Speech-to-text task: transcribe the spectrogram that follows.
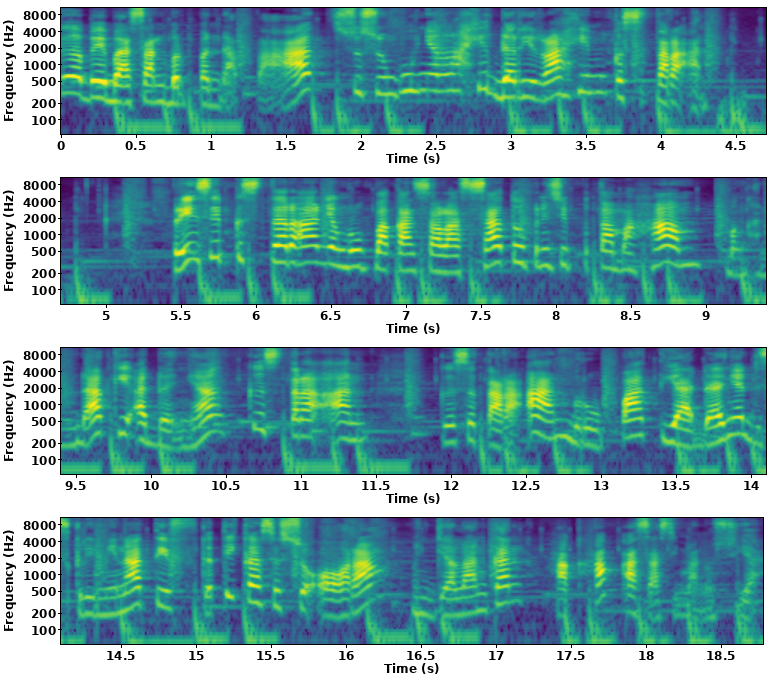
kebebasan berpendapat sesungguhnya lahir dari rahim kesetaraan. Prinsip kesetaraan yang merupakan salah satu prinsip utama HAM menghendaki adanya kesetaraan kesetaraan berupa tiadanya diskriminatif ketika seseorang menjalankan hak-hak asasi manusia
